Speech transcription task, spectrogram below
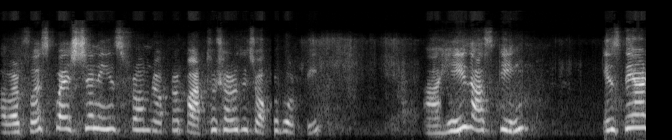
our first question is from Dr. Partho Sarathi Chakraborty. Uh, he is asking, is there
